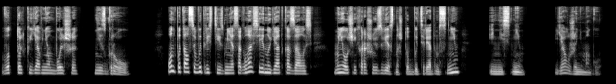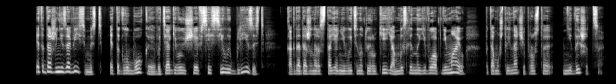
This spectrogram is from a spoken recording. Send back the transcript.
Вот только я в нем больше не с Гроу. Он пытался вытрясти из меня согласие, но я отказалась. Мне очень хорошо известно, что быть рядом с ним — и не с ним. Я уже не могу. Это даже не зависимость, это глубокая, вытягивающая все силы близость, когда даже на расстоянии вытянутой руки я мысленно его обнимаю, потому что иначе просто не дышится.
